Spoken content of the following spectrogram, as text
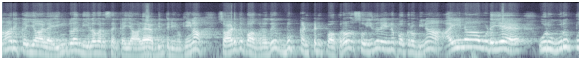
யாரு கையால இங்கிலாந்து இளவரசர் கையால அப்படின்னு தெரியும் ஓகேங்களா ஸோ அடுத்து பார்க்குறது புக் கண்டென்ட் பார்க்குறோம். ஸோ இதில் என்ன பார்க்குறோம் அப்படின்னா ஐநாவுடைய ஒரு உறுப்பு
